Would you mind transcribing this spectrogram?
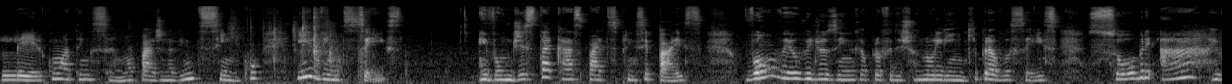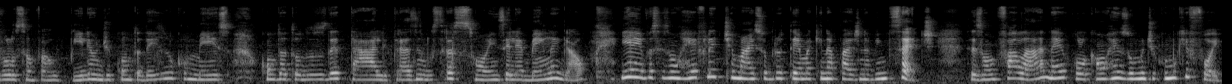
ler com atenção a página 25 e 26 e vão destacar as partes principais. Vão ver o videozinho que a prof deixou no link para vocês sobre a Revolução Farroupilha, onde conta desde o começo, conta todos os detalhes, traz ilustrações, ele é bem legal. E aí vocês vão refletir mais sobre o tema aqui na página 27. Vocês vão falar, né, colocar um resumo de como que foi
